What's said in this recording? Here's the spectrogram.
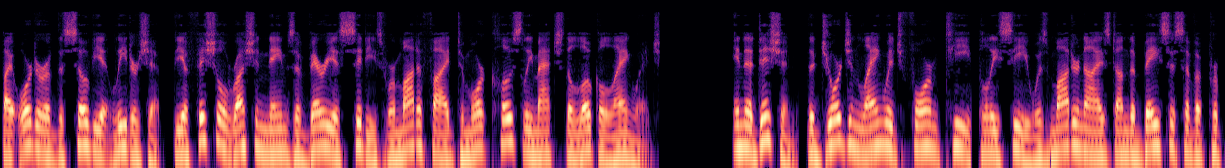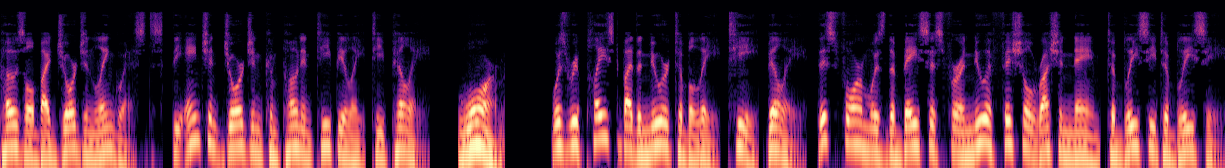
by order of the Soviet leadership, the official Russian names of various cities were modified to more closely match the local language. In addition, the Georgian language form T was modernized on the basis of a proposal by Georgian linguists. The ancient Georgian component Tpili, warm, was replaced by the newer Tbilisi T. This form was the basis for a new official Russian name Tbilisi Tbilisi.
